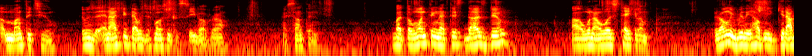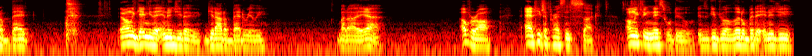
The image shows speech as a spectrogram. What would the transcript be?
a month or two. It was, and I think that was just mostly placebo, bro, or something. But the one thing that this does do, uh, when I was taking them, it only really helped me get out of bed it only gave me the energy to get out of bed really. But uh, yeah. Overall, antidepressants suck. Only thing this will do is give you a little bit of energy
